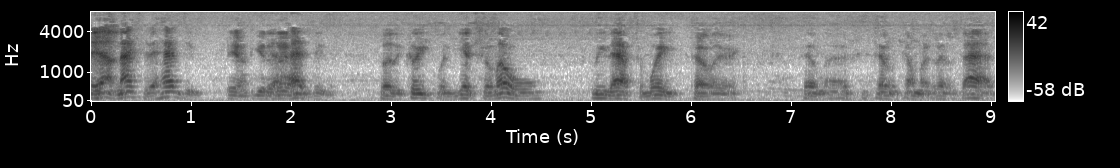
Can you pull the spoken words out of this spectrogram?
yeah, and actually had to. yeah, to get it Yeah, out. had to. But the creek would get so low, we'd have to wait till they, till, uh, till it come a little tide.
